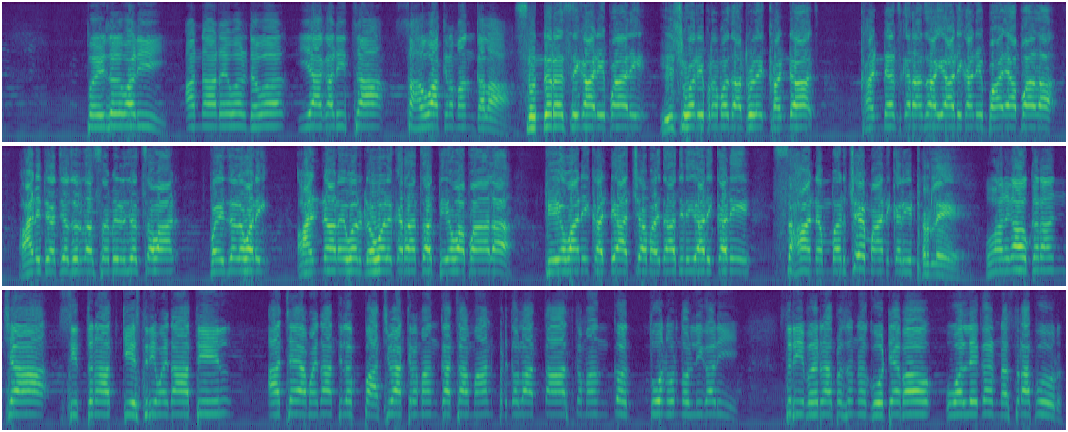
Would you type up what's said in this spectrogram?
पैजळवाडी ड्रायव्हर ढवळ या गाडीचा सहावा क्रमांकाला सुंदर अशी गाडी पाहिली. ईश्वरी प्रमोद आठवले खंडाज. खंडाजकरांचा या ठिकाणी पाया पाहिला. आणि त्याच्या जोडीला समीर चव्हाण पैजलवाडी अण्णा ड्रायव्हर ढवळकरांचा देवा पाहिला. देवानी खंडे आजच्या मैदानातील या ठिकाणी सहा नंबरचे मानकरी ठरले. वडगावकरांच्या सिद्धनाथ केसरी मैदानातील आजच्या या मैदानातील पाचव्या क्रमांकाचा मान पटकावला. तास क्रमांक दोन वरून दौडली गाडी. श्री भैरनाथ प्रसन्न गोट्याभाव वल्लेकर नसरापूर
